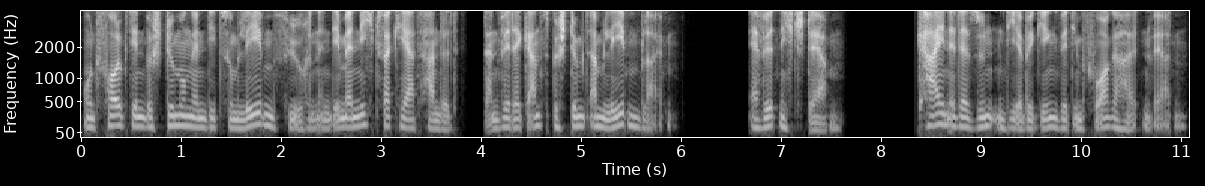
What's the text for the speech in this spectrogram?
und folgt den Bestimmungen, die zum Leben führen, indem er nicht verkehrt handelt, dann wird er ganz bestimmt am Leben bleiben. Er wird nicht sterben. Keine der Sünden, die er beging, wird ihm vorgehalten werden.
